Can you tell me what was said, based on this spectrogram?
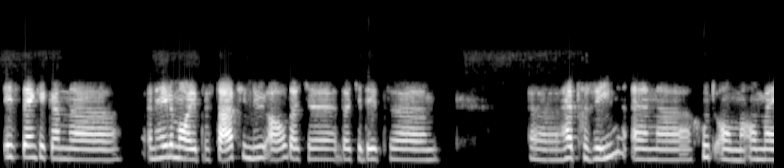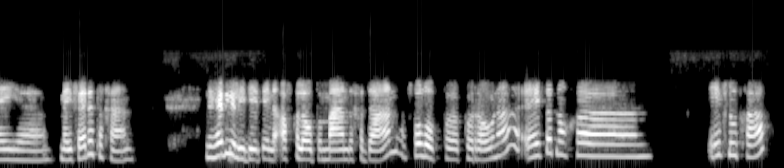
is denk ik een, uh, een hele mooie prestatie nu al, dat je, dat je dit uh, hebt gezien en goed om, om mee, mee verder te gaan. Nu hebben jullie dit in de afgelopen maanden gedaan, volop corona. Heeft dat nog invloed gehad?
